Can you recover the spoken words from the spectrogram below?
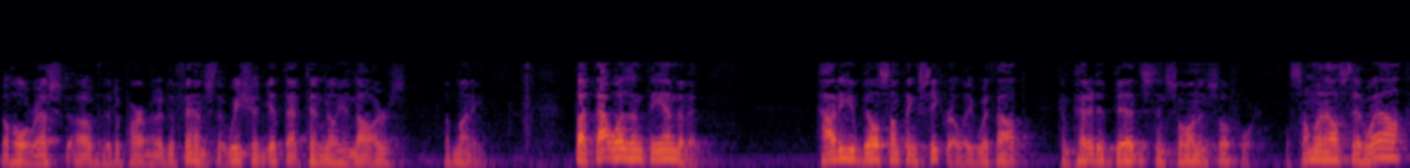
the whole rest of the Department of Defense that we should get that $10 million of money. But that wasn't the end of it. How do you build something secretly without competitive bids and so on and so forth? Well, someone else said, well,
